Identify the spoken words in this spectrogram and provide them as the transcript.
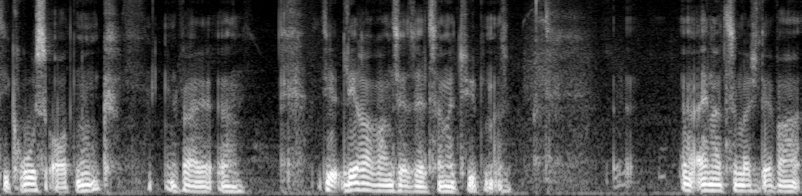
die Grußordnung, weil äh, die Lehrer waren sehr seltsame Typen. Also, einer zum Beispiel, der war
